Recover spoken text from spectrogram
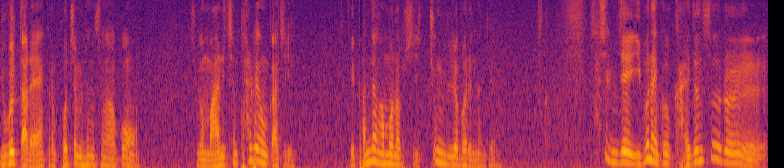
6월 달에 그런 고점을 형성하고 지금 12,800원까지 반등 한 번 없이 쭉 밀려버렸는데요. 사실 이제 이번에 그 가이던스를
